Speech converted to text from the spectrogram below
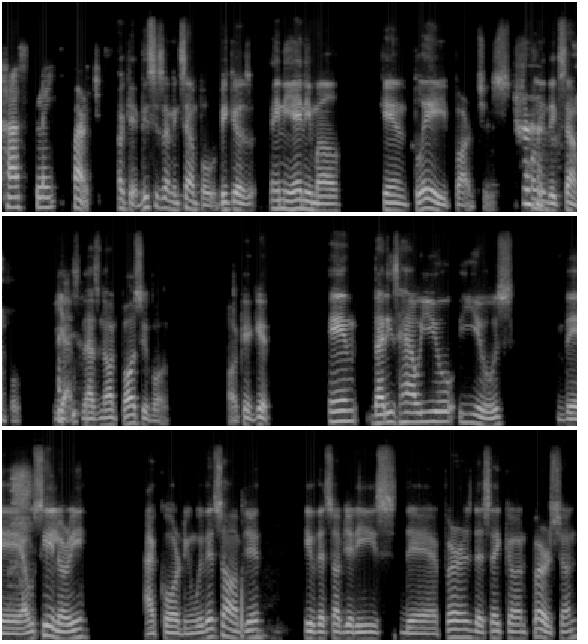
has played parches. okay, this is an example because any animal can play parches. Only the example. Yes, that's not possible. Okay, good. And that is how you use the auxiliary according with the subject. If the subject is the first, the second person,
